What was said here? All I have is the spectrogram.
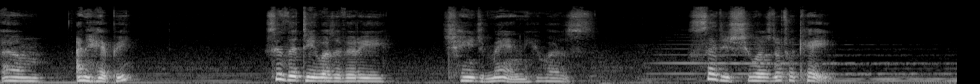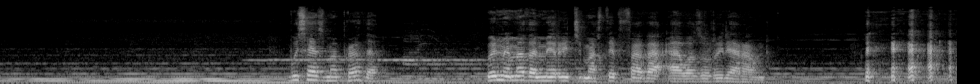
um, unhappy. Since that day, he was a very changed man. He was saddish. she was not okay. Busa my brother. When my mother married my stepfather, I was already around.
